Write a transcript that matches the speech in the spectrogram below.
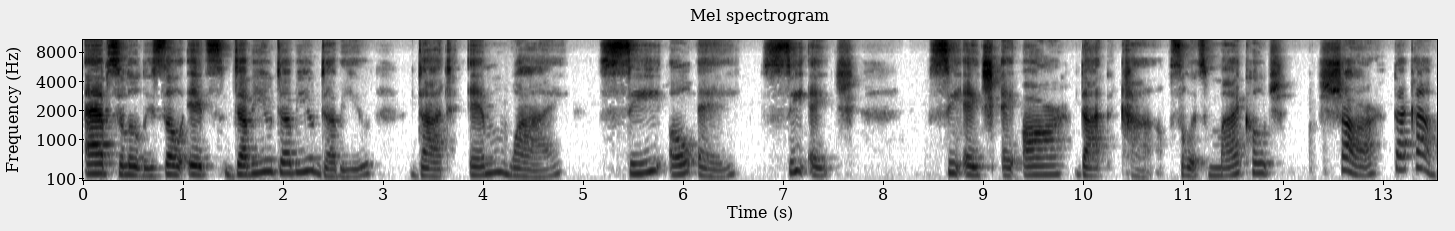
Absolutely. So it's www dot m y c o a c h c h a r dot com. So it's mycoachchar.com.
